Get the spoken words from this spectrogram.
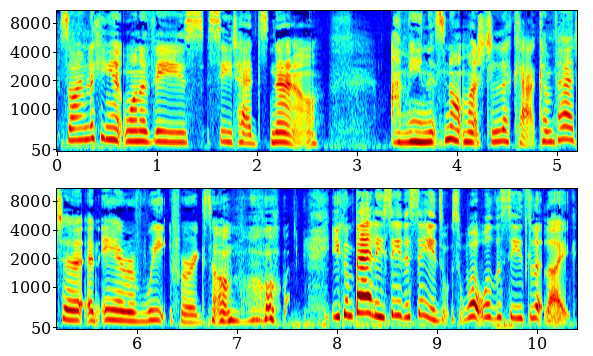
So I'm looking at one of these seed heads now. I mean, it's not much to look at compared to an ear of wheat, for example. you can barely see the seeds. What will the seeds look like?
